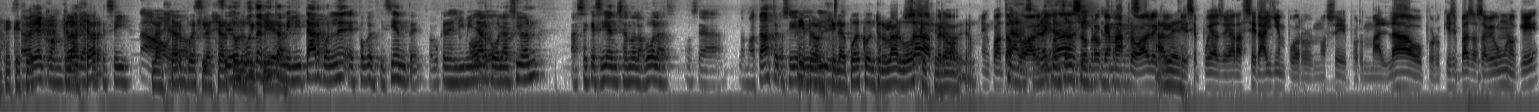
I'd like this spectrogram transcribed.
agentes, qué se sé yo. que sí. No, flashear, obvio. pues Si- flashear si desde todo un lo punto que de vista militar, ponle, es poco eficiente. O vos querés eliminar Obvio, población, hace que sigan echando las bolas. O sea, los matás, pero siguen Sí, pero vivos. si la puedes controlar vos, pero en cuanto Claro, a habrá probabilidad, control, sí, yo creo que es más probable que, se pueda llegar a ser alguien por, no sé, por maldad o por qué vaya a saber uno qué.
